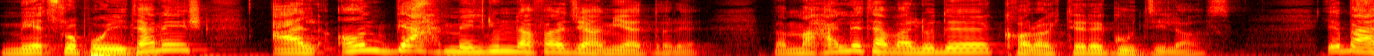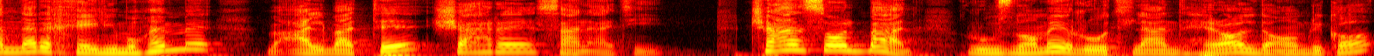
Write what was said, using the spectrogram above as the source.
متروپولیتنش الان ده میلیون نفر جمعیت داره و محل تولد کاراکتر گودزیلاست. یه بندر خیلی مهمه و البته شهر صنعتی. چند سال بعد روزنامه روتلند هرالد آمریکا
